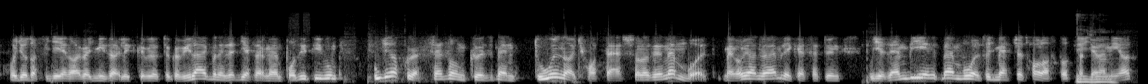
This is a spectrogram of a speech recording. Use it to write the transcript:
hogy odafigyeljen arra, hogy mi zajlik körülöttük a világban, ez egyértelműen pozitívum. Ugyanakkor a szezon közben túl nagy hatással azért nem volt, mert olyanra emlékezhetünk, hogy az NBA-ben volt, hogy meccset halasztottak el emiatt,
